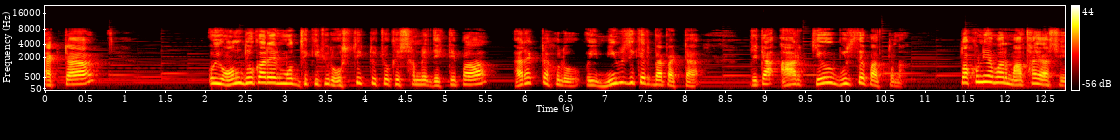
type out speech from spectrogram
একটা ওই অন্ধকারের মধ্যে কিছুর অস্তিত্ব চোখের সামনে দেখতে পাওয়া আর একটা হলো ওই মিউজিকের ব্যাপারটা যেটা আর কেউ বুঝতে পারতো না তখনই আমার মাথায় আসে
